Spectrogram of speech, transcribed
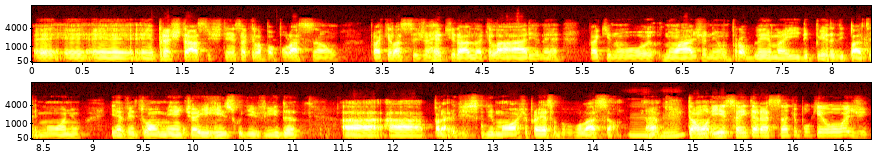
é, é, é, é prestar assistência àquela população para que ela seja retirada daquela área, né, para que não, não haja nenhum problema aí de perda de patrimônio e eventualmente aí risco de vida a, a pra, risco de morte para essa população. Né? Uhum. Né? Então, isso é interessante porque hoje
